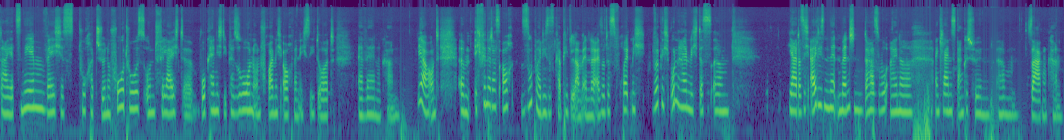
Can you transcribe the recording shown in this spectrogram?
da jetzt nehmen, welches Tuch hat schöne Fotos und vielleicht, äh, wo kenne ich die Person und freue mich auch, wenn ich sie dort erwähnen kann. Ja, und ähm, ich finde das auch super, dieses Kapitel am Ende. Also das freut mich wirklich unheimlich, dass ähm, ja, dass ich all diesen netten Menschen da so eine, ein kleines Dankeschön ähm, sagen kann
